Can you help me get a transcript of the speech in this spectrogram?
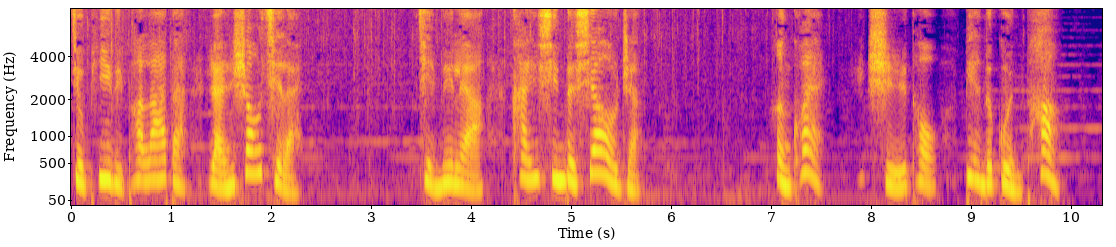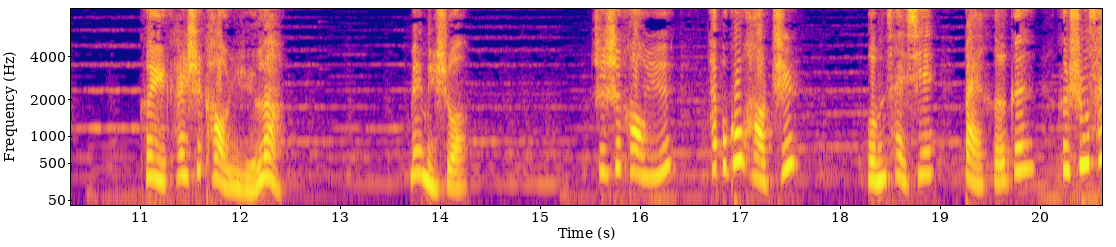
就噼里啪啦的燃烧起来。姐妹俩开心的笑着。很快，石头变得滚烫，可以开始烤鱼了。妹妹说：“只是烤鱼还不够好吃，我们采些百合根和蔬菜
